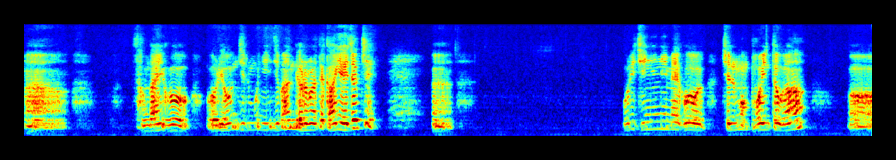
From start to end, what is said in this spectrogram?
아, 상당히 그 어려운 질문이지만 여러분한테 강의해줬지. 예. 우리 진희님의 그 질문 포인트가 어,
